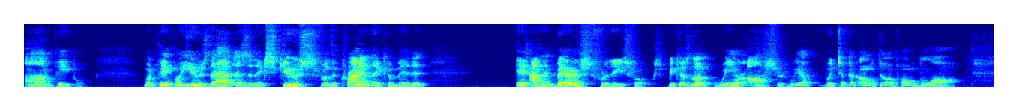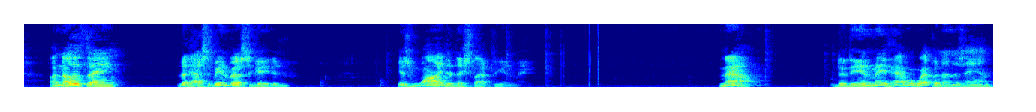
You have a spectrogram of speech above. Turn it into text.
on, people. When people use that as an excuse for the crime they committed, it, I'm embarrassed for these folks because look, we are officers. We have, we took an oath to uphold the law. Another thing that has to be investigated is why did they slap the inmate? Now, did the inmate have a weapon in his hand?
